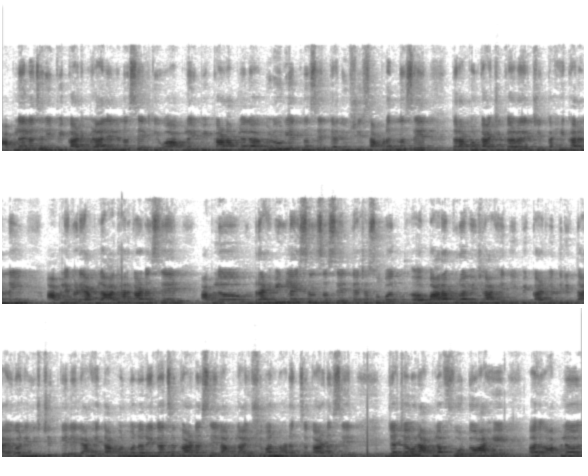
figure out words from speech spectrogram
आपल्याला जर इपिक कार्ड मिळालेलं नसेल किंवा आपलं इपिक कार्ड आपल्याला मिळून येत नसेल त्या दिवशी सापडत नसेल तर आपण काळजी करायची काही कारण नाही. आपल्याकडे आपलं आधार कार्ड असेल आपलं ड्रायव्हिंग लायसन्स असेल त्याच्यासोबत बारा पुरावे जे आहेत इपिक कार्ड व्यतिरिक्त आयोगाने निश्चित केलेले आहेत. आपण मनरेगाचं कार्ड असेल आपलं आयुष्यमान भारतचं कार्ड असेल ज्याच्यावर आपला फोटो आहे. आपलं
